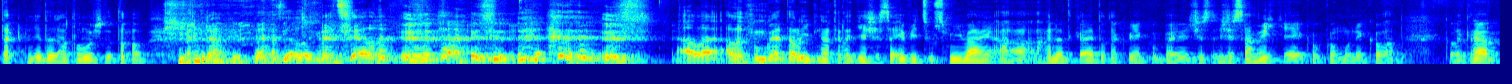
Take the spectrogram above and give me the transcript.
tak mě teda pomož do toho. Teda, ne, ale ale, ale funguje to líp na ty lidi, že se i víc usmívají a, a hnedka je to takový, jakoby, že, že sami chtějí jako komunikovat. Kolikrát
